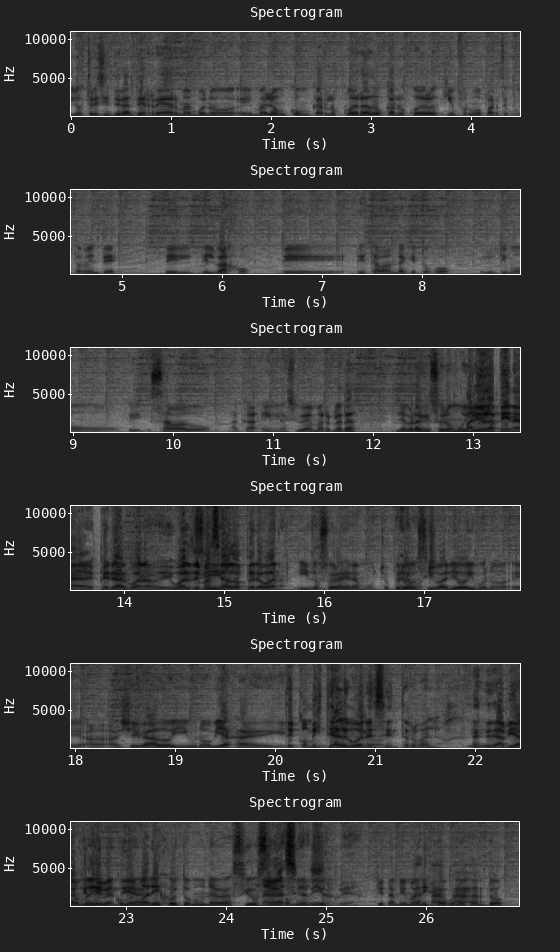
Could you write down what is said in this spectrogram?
los tres integrantes rearman, bueno, el Malón con Carlos Cuadrado. Carlos Cuadrado es quien formó parte justamente del, del bajo de, de esta banda que tocó el último eh, sábado acá en la ciudad de Mar del Plata. La verdad que sonó muy valió bien. Valió la pena esperar, bueno, igual demasiado, pero bueno. Y dos horas era mucho, pero sí valió y bueno, eh, ha, llegado y uno viaja. Eh, ¿Te comiste algo en ese intervalo? Había tomé, Como manejo, tomé una gaseosa, con mi amigo, que también maneja, por lo tanto,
